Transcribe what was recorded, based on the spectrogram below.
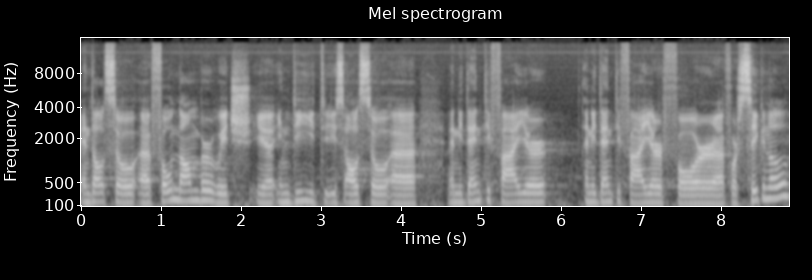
and also a phone number, which uh, indeed is also uh, an identifier, an identifier for uh, for Signal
